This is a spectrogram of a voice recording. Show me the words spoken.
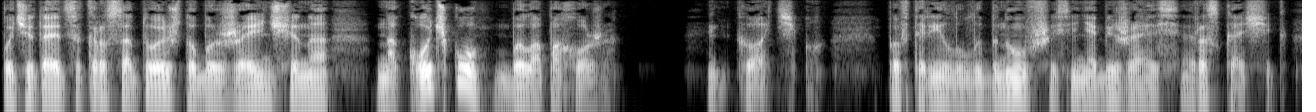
почитается красотой, чтобы женщина на кочку была похожа? — Кочку, — повторил, улыбнувшись и не обижаясь, рассказчик. —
